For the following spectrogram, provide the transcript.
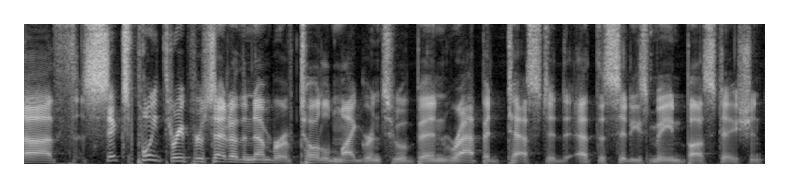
uh, 6.3% of the number of total migrants who have been rapid tested at the city's main bus station.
